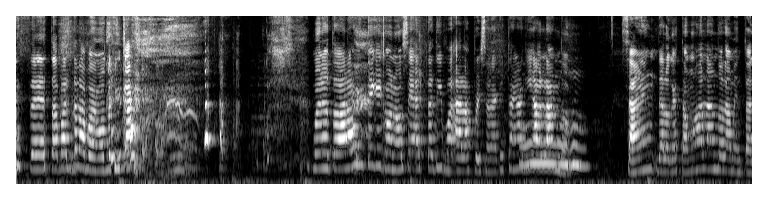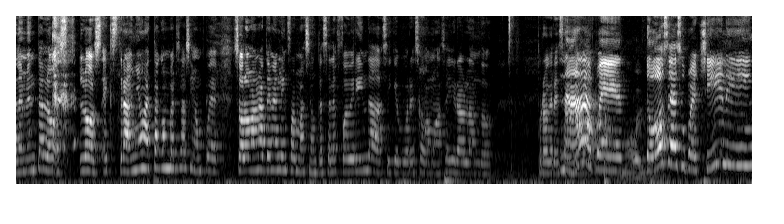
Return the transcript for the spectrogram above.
este, esta parte la podemos brincar. bueno, toda la gente que conoce a este tipo, a las personas que están aquí hablando, saben de lo que estamos hablando. Lamentablemente, los, los extraños a esta conversación, pues, solo van a tener la información que se les fue brindada, así que por eso vamos a seguir hablando, progresando. Nada, pues 12, super chilling.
